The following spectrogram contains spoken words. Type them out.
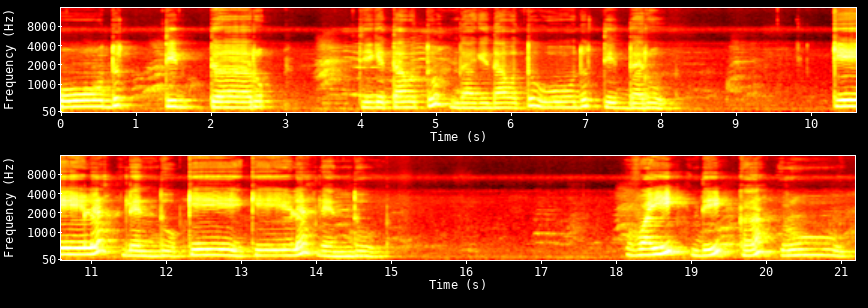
ಓದುತ್ತಿದ್ದರು. ತೀಗೆ ತಾವತ್ತು ದಾಗೆ ದಾವತ್ತು ಓದುತ್ತಿದ್ದರು. ಕೇಳಲೆಂದು ಕೇ ಕೇಳಲೆಂದು. ವೈದಿಕರು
